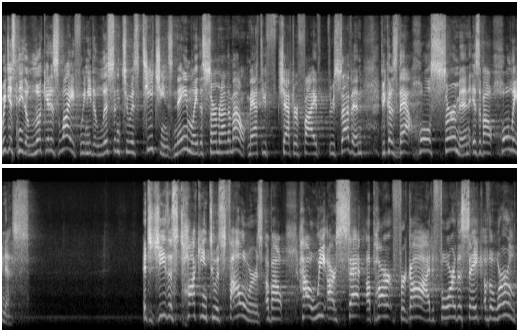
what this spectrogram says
We just need to look at his life. We need to listen to his teachings, namely the Sermon on the Mount, Matthew chapter 5 through 7, because that whole sermon is about holiness. It's Jesus talking to his followers about how we are set apart for God for the sake of the world.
